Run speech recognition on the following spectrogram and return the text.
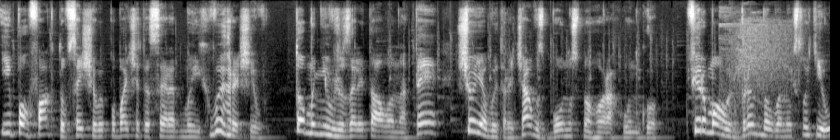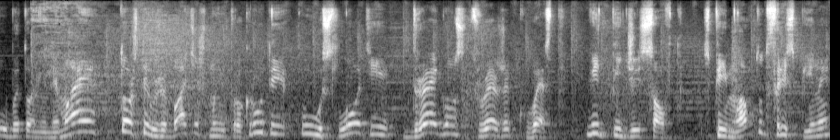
і по факту все, що ви побачите серед моїх виграшів, то мені вже залітало на те, що я витрачав з бонусного рахунку. Фірмових брендованих слотів у бетоні немає, тож ти вже бачиш мої прокрути у слоті Dragon's Treasure Quest від PG Soft. Спіймав тут фріспіни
